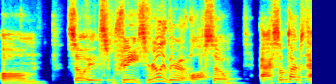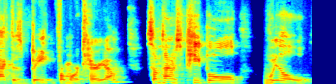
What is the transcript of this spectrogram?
Um, so it's he's really there also sometimes act as bait for Mortarion. Sometimes people will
